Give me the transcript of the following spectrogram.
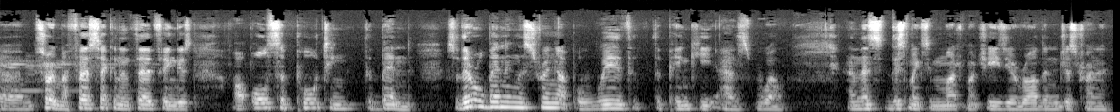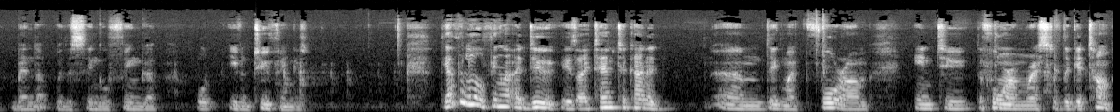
um, sorry, my first, second, and third fingers are all supporting the bend. So they're all bending the string up with the pinky as well. And this this makes it much much easier rather than just trying to bend up with a single finger or even two fingers. The other little thing that I do is I tend to kind of um, dig my forearm into the forearm rest of the guitar.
